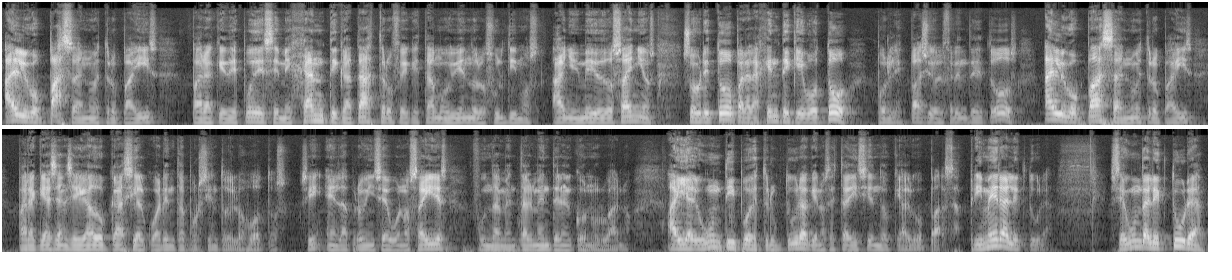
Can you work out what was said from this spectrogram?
Algo pasa en nuestro país para que después de semejante catástrofe que estamos viviendo los últimos año y medio, dos años, sobre todo para la gente que votó por el espacio del Frente de Todos, algo pasa en nuestro país para que hayan llegado casi al 40% de los votos, ¿sí? en la provincia de Buenos Aires, fundamentalmente en el conurbano. Hay algún tipo de estructura que nos está diciendo que algo pasa. Primera lectura. Segunda lectura,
